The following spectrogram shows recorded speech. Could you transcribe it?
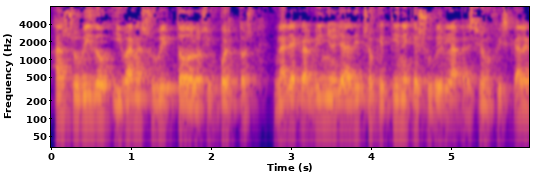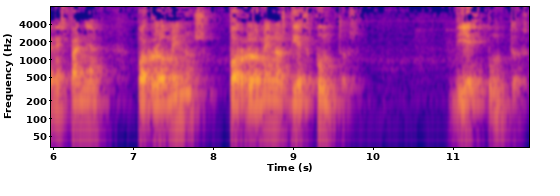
Han subido y van a subir todos los impuestos. Nadia Calviño ya ha dicho que tiene que subir la presión fiscal en España por lo menos por lo menos 10 puntos. 10 puntos,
